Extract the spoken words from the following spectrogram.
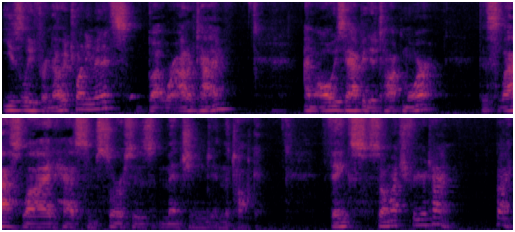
easily for another 20 minutes, but we're out of time. I'm always happy to talk more. This last slide has some sources mentioned in the talk. Thanks so much for your time. Bye.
